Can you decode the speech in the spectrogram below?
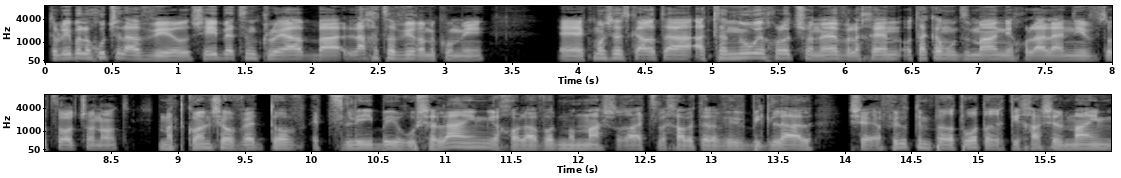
תלוי בלחות של האוויר, שהיא בעצם תלויה בלחץ אוויר המקומי. Uh, כמו שהזכרת, התנור יכול להיות שונה ולכן אותה כמות זמן יכולה להניב תוצאות שונות. מתכון שעובד טוב אצלי בירושלים יכול לעבוד ממש רע אצלך בתל אביב בגלל שאפילו טמפרטורת הרתיחה של מים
